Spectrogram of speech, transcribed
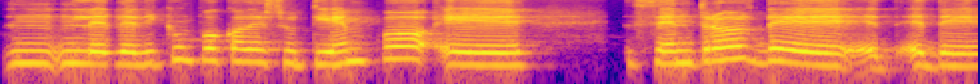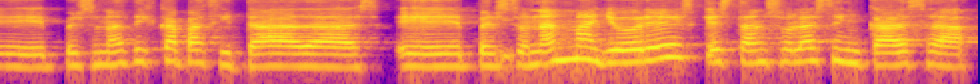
le dedique un poco de su tiempo. Eh, centros de, personas discapacitadas, eh, personas mayores que están solas en casa,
